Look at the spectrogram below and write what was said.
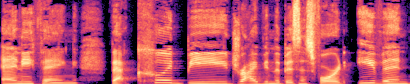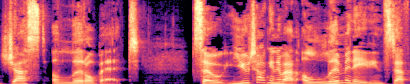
anything that could be driving the business forward, even just a little bit. So, you talking about eliminating stuff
